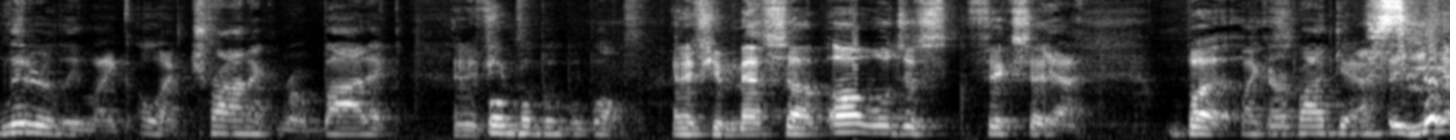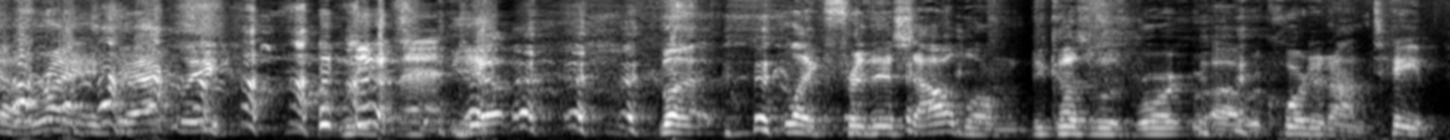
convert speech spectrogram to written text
literally like electronic robotic And if boom you- boom boom boom boom And if you mess up, oh, we'll just fix it. Yeah. But like our podcast yeah, right, exactly. Believe in that. yep. But like for this album, because it was ro- uh, recorded on tape,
